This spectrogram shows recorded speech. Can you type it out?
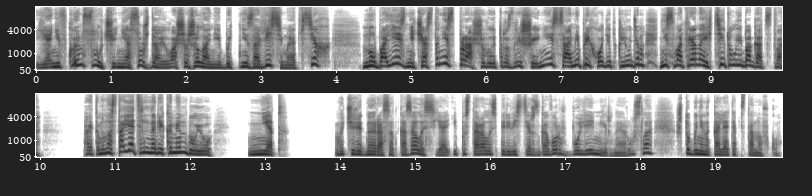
«Я ни в коем случае не осуждаю ваше желание быть независимой от всех, но болезни часто не спрашивают разрешения и сами приходят к людям, несмотря на их титулы и богатство. Поэтому настоятельно рекомендую...» «Нет», в очередной раз отказалась я и постаралась перевести разговор в более мирное русло, чтобы не накалять обстановку.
